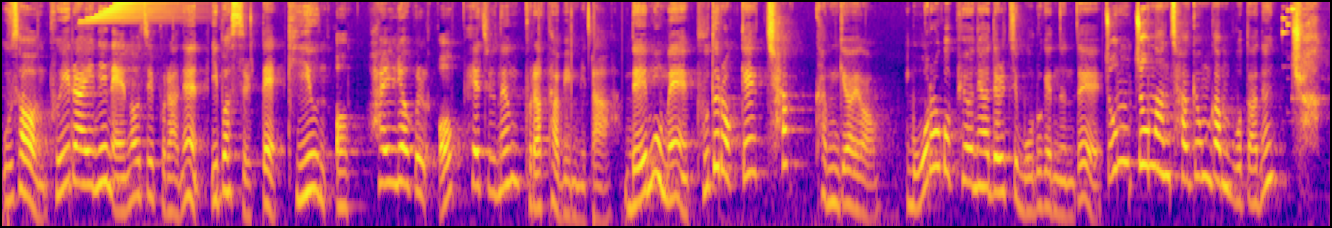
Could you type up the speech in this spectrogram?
우선 V라인인 에너지 브라는 입었을 때 기운 up, 활력을 up 해주는 브라탑입니다. 내 몸에 부드럽게 착 감겨요. 뭐라고 표현해야 될지 모르겠는데 쫀쫀한 착용감보다는 촥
